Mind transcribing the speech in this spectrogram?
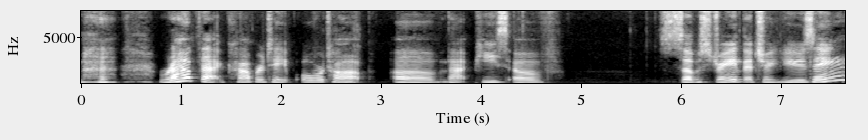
wrap that copper tape over top of that piece of substrate that you're using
